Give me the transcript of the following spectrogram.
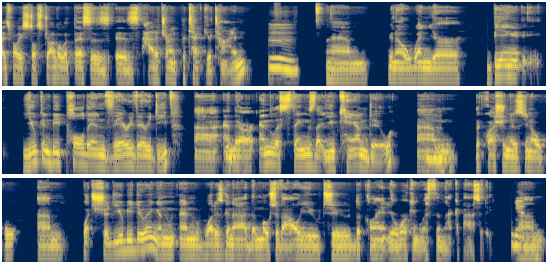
I probably still struggle with this is is how to try and protect your time. Mm. Um, you know, when you're being, you can be pulled in very, very deep, uh, and there are endless things that you can do. Um, mm-hmm. The question is, you know, um, what should you be doing, and and what is going to add the most value to the client you're working with in that capacity? Yeah, um,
